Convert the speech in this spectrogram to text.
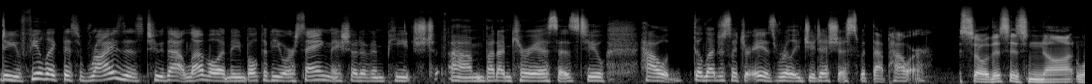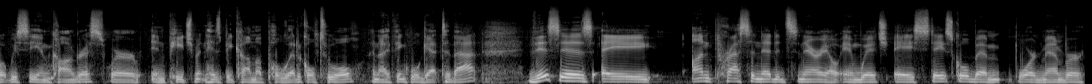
do you feel like this rises to that level? I mean, both of you are saying they should have impeached, um, but I'm curious as to how the legislature is really judicious with that power. So this is not what we see in Congress, where impeachment has become a political tool, and I think we'll get to that. This is a unprecedented scenario in which a state school board member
